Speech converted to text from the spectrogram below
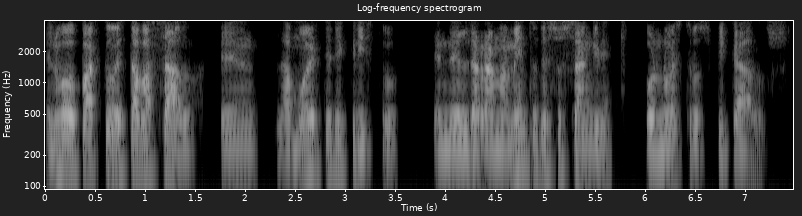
El nuevo pacto está basado en la muerte de Cristo, en el derramamiento de su sangre por nuestros pecados.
